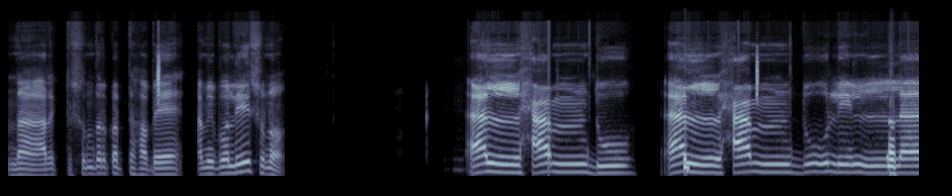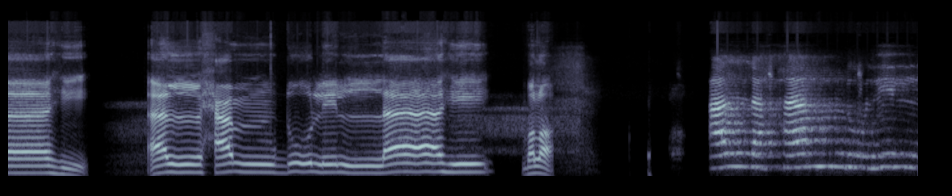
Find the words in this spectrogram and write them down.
না আর একটু সুন্দর করতে হবে। আমি বলি শোনো। আলহামদু আলহামদুলিল্লাহি আলহামদুলিল্লাহি বলো। আলহামদুলিল্লাহ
